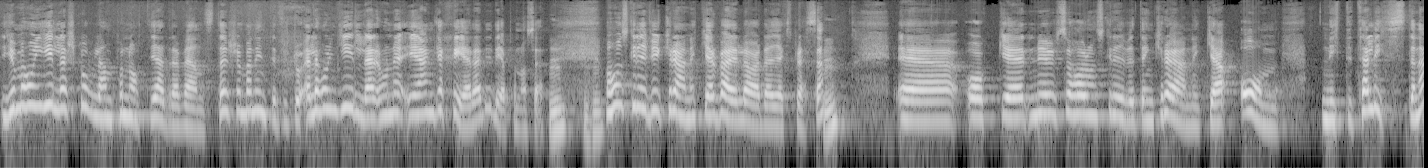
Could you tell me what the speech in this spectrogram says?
Jo, men hon gillar skolan på något jädra vänster som man inte förstår. Eller hon gillar, hon är engagerad i det på något sätt. Mm, Men hon skriver ju krönikor varje lördag i Expressen. Mm. Eh, och eh, nu så har hon skrivit en krönika om 90-talisterna.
